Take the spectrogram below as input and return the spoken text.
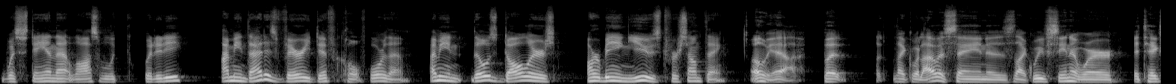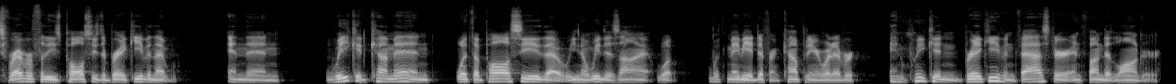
withstand that loss of liquidity. I mean, that is very difficult for them. I mean, those dollars are being used for something. oh yeah, but like what I was saying is like we've seen it where it takes forever for these policies to break even that, and then we could come in with a policy that you know we design what with maybe a different company or whatever, and we can break even faster and fund it longer.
